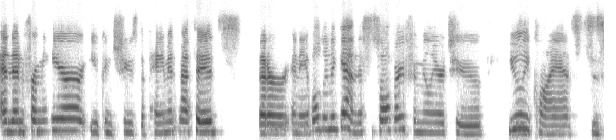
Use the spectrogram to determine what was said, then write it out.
And then from here, you can choose the payment methods that are enabled. And again, this is all very familiar to YouLi clients. This is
